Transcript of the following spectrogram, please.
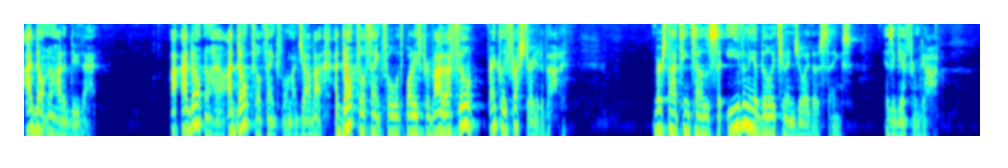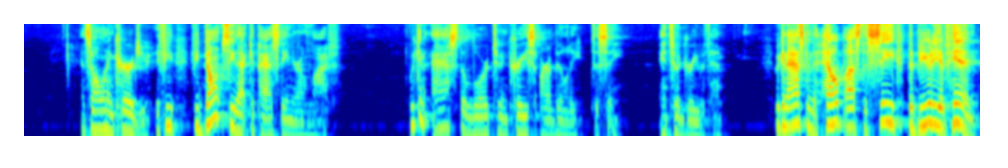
I don't know how to do that. I, I don't know how. I don't feel thankful in my job. I, I don't feel thankful with what he's provided. I feel, frankly, frustrated about it. Verse 19 tells us that even the ability to enjoy those things is a gift from God. And so I want to encourage you if you, if you don't see that capacity in your own life, we can ask the Lord to increase our ability to see and to agree with Him. We can ask Him to help us to see the beauty of Him,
